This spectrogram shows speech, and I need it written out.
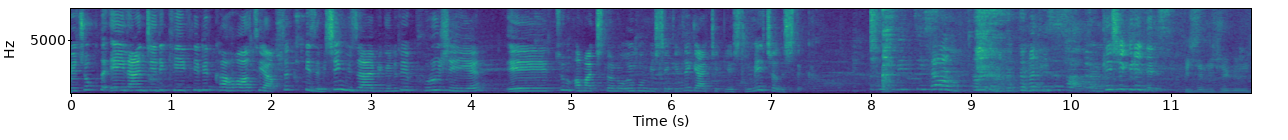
ve çok da eğlenceli, keyifli bir kahvaltı yaptık. Bizim için güzel bir gündü ve projeyi e, tüm amaçlarına uygun bir şekilde gerçekleştirmeye çalıştık. Tamam. Hadi bize sağlık. Teşekkür ederiz. Biz de teşekkür ederiz.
